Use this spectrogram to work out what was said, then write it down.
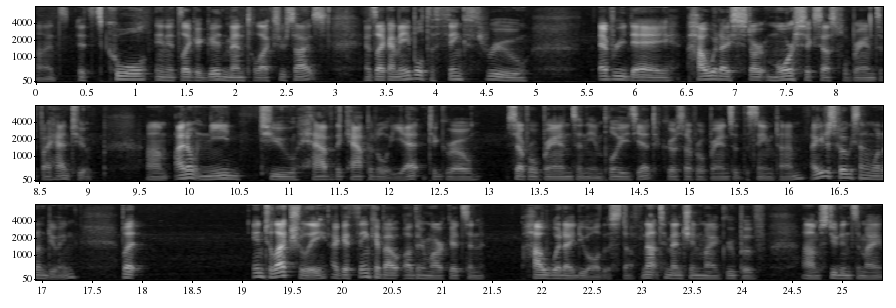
Uh, it's it's cool and it's like a good mental exercise. It's like I'm able to think through every day, how would I start more successful brands if I had to? Um, I don't need to have the capital yet to grow several brands and the employees yet to grow several brands at the same time. I could just focus on what I'm doing. But intellectually, I could think about other markets and how would I do all this stuff? Not to mention my group of um, students in my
